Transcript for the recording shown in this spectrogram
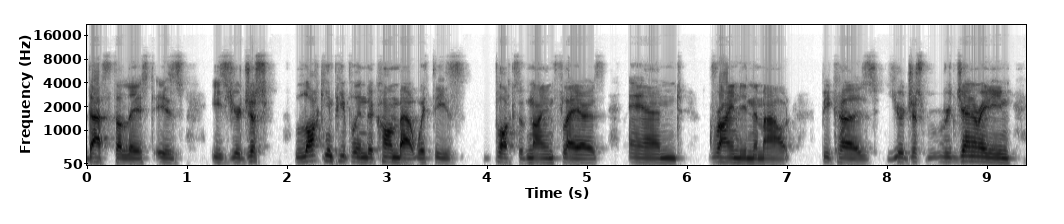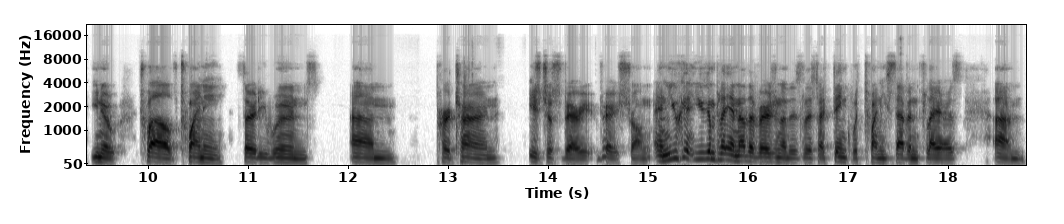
that's the list is is you're just locking people into combat with these blocks of nine flayers and grinding them out because you're just regenerating, you know, 12, 20, 30 wounds um, per turn is just very, very strong. And you can you can play another version of this list, I think, with 27 flayers um,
